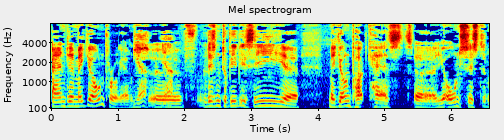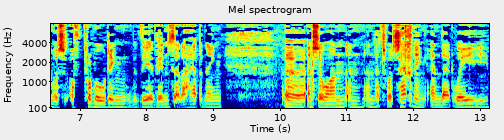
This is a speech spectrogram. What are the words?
and uh, make your own programs. Yeah, uh, yeah. F- listen to BBC, uh, make your own podcasts, uh, your own system of, of, promoting the events that are happening, uh, and so on. And, and that's what's happening. And that way,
